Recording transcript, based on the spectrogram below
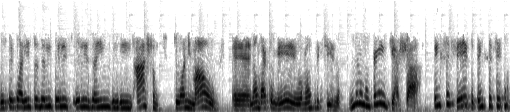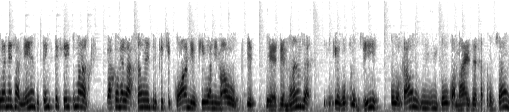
os pecuaristas eles, eles, eles ainda acham que o animal é, não vai comer ou não precisa. Não, não tem que achar. Tem que ser feito, tem que ser feito um planejamento, tem que ser feito uma, uma correlação entre o que se come, o que o animal de, de, demanda e o que eu vou produzir colocar um, um, pouco a mais dessa produção,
